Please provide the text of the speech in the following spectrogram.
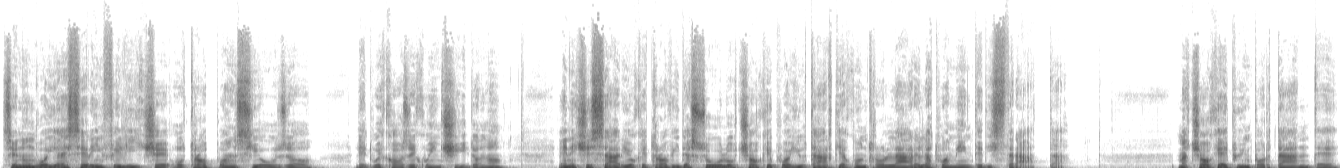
Se non vuoi essere infelice o troppo ansioso, le due cose coincidono, è necessario che trovi da solo ciò che può aiutarti a controllare la tua mente distratta. Ma ciò che è più importante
